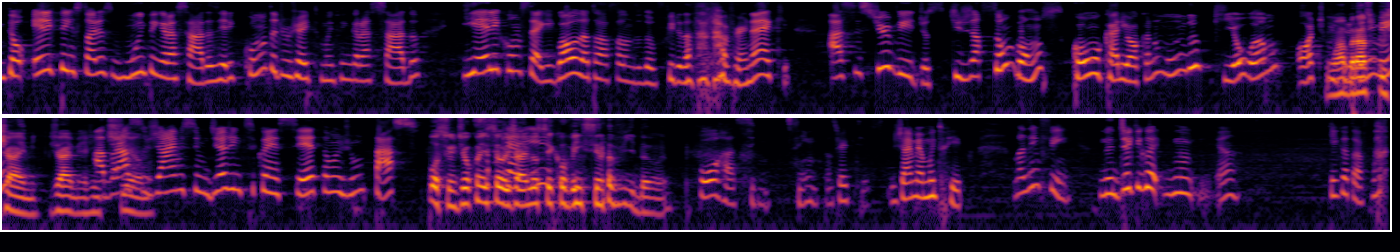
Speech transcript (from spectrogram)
Então, ele tem histórias muito engraçadas, e ele conta de um jeito muito engraçado, e ele consegue, igual eu tava falando do filho da Tata Werneck, assistir vídeos que já são bons, como o Carioca no Mundo, que eu amo, ótimo Um abraço pro. Jaime. Jaime, a gente te Abraço, ama. Jaime, se um dia a gente se conhecer, tamo juntaço. Pô, se um dia eu conhecer o que Jaime, eu aí- sei que eu venci na vida, mano. Porra, sim, sim, com certeza. O Jaime é muito rico. Mas enfim, no dia que... No... Ah, o que que eu tava falando?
